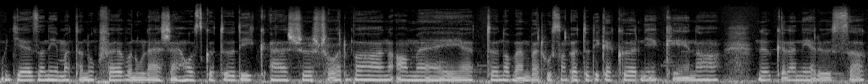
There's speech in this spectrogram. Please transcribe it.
Ugye ez a néma tanúk felvonulásához kötődik elsősorban, amelyet november 25-e környékén a nők elleni erőszak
